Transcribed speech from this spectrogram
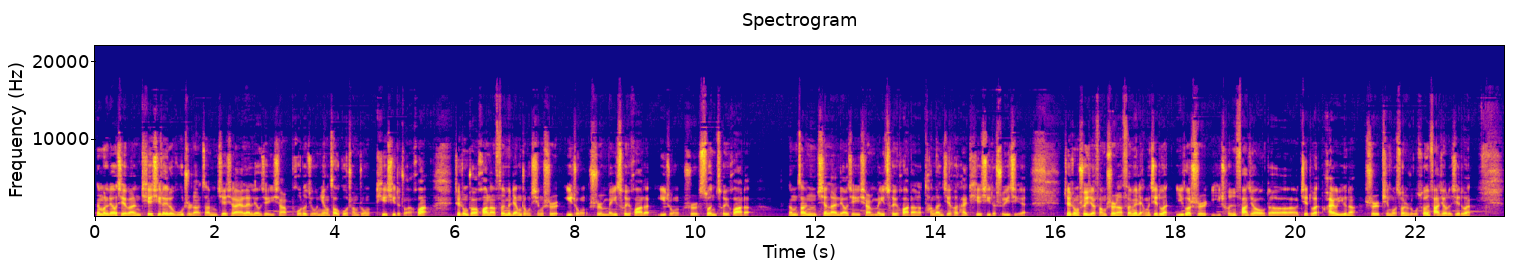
那么了解完贴息类的物质呢，咱们接下来来了解一下葡萄酒酿造过程中贴息的转化。这种转化呢分为两种形式，一种是酶催化的，一种是酸催化的。那么咱们先来了解一下酶催化的糖苷结合肽贴息的水解。这种水解方式呢，分为两个阶段，一个是乙醇发酵的阶段，还有一个呢是苹果酸乳酸发酵的阶段。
